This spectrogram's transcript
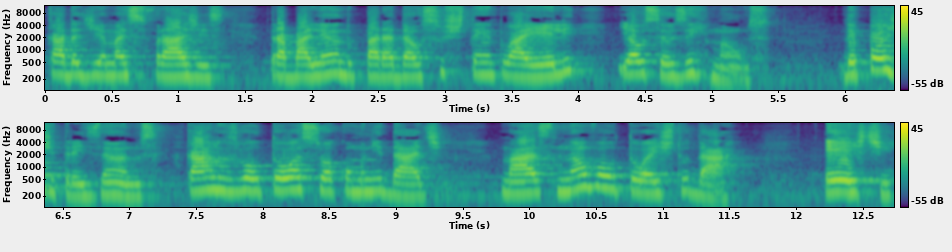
cada dia mais frágeis trabalhando para dar o sustento a ele e aos seus irmãos. Depois de três anos, Carlos voltou à sua comunidade, mas não voltou a estudar. Este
